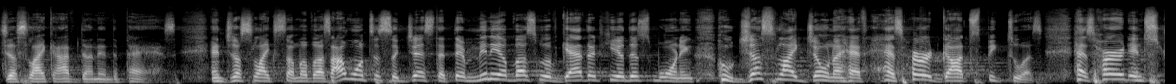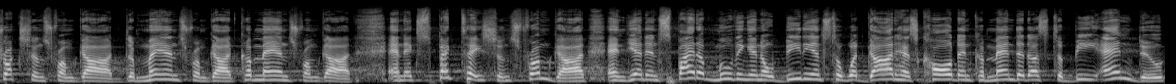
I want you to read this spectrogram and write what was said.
just like I've done in the past. And just like some of us, I want to suggest that there are many of us who have gathered here this morning who, just like Jonah, have, has heard God speak to us, has heard instructions from God, demands from God, commands from God, and expectations from God. And yet, in spite of moving in obedience to what God has called and commanded us to be and do,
